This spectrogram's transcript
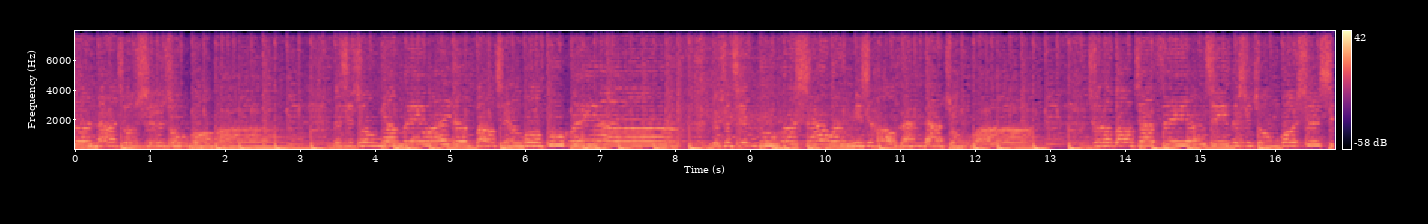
的那就是中国话。那些崇洋媚外的，抱歉我不会啊。流传千古华夏文明是浩瀚大中华。头脑爆炸最洋气的是中国式嘻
